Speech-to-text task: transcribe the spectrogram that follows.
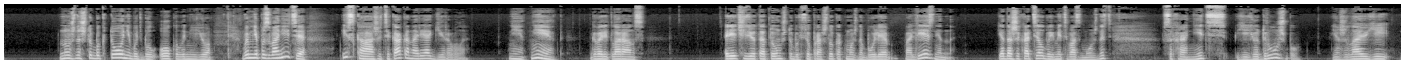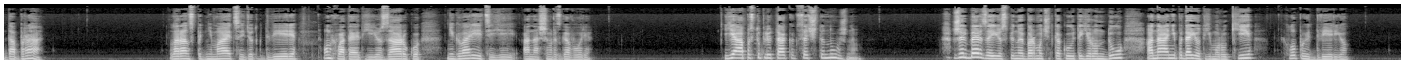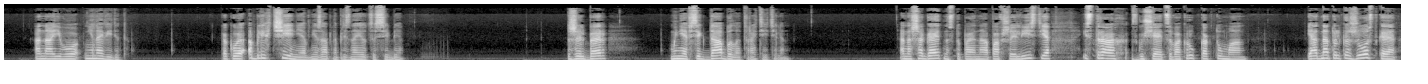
Нужно, чтобы кто-нибудь был около нее. Вы мне позвоните и скажете, как она реагировала». «Нет, нет», — говорит Лоранс. «Речь идет о том, чтобы все прошло как можно более болезненно. Я даже хотел бы иметь возможность сохранить ее дружбу. Я желаю ей добра». Лоранс поднимается, идет к двери. Он хватает ее за руку. «Не говорите ей о нашем разговоре». Я поступлю так, как сочту нужным. Жильбер за ее спиной бормочет какую-то ерунду, она не подает ему руки, хлопает дверью. Она его ненавидит. Какое облегчение внезапно признается себе. Жильбер мне всегда был отвратителен. Она шагает, наступая на опавшие листья, и страх сгущается вокруг, как туман и одна только жесткая,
